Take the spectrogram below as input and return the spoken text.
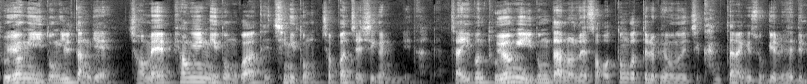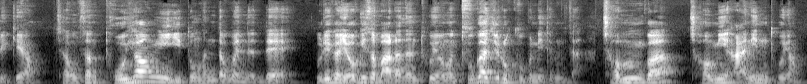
도형의 이동 1단계, 점의 평행 이동과 대칭 이동 첫 번째 시간입니다. 자, 이번 도형의 이동 단원에서 어떤 것들을 배우는지 간단하게 소개를 해드릴게요. 자, 우선 도형이 이동한다고 했는데, 우리가 여기서 말하는 도형은 두 가지로 구분이 됩니다. 점과 점이 아닌 도형.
